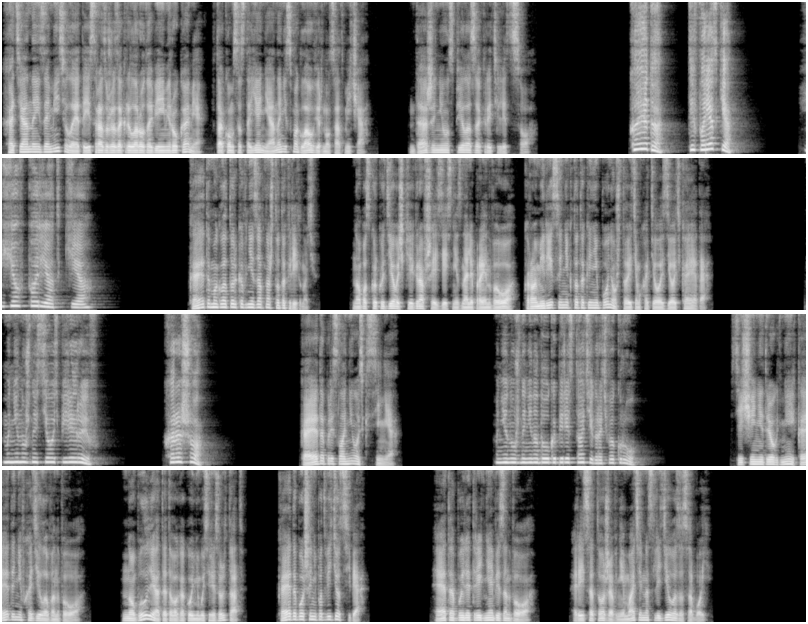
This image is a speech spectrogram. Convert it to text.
Хотя она и заметила это и сразу же закрыла рот обеими руками, в таком состоянии она не смогла увернуться от меча. Даже не успела закрыть лицо. Каэта, ты в порядке? Я в порядке. Каэта могла только внезапно что-то крикнуть. Но поскольку девочки, игравшие здесь, не знали про НВО, кроме Рисы, никто так и не понял, что этим хотела сделать Каэта. Мне нужно сделать перерыв. Хорошо. Каэда прислонилась к стене. Мне нужно ненадолго перестать играть в игру. В течение трех дней Каэда не входила в НВО. Но был ли от этого какой-нибудь результат? Каэда больше не подведет себя. Это были три дня без НВО. Риса тоже внимательно следила за собой.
